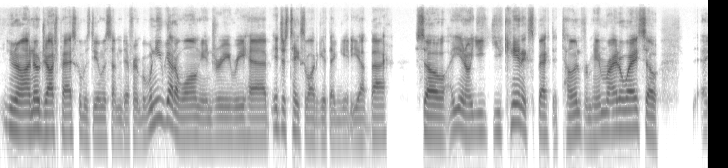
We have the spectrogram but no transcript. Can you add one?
you know I know Josh Paschal was dealing with something different. But when you've got a long injury rehab, it just takes a while to get that giddy up back. So you know you you can't expect a ton from him right away. So uh,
